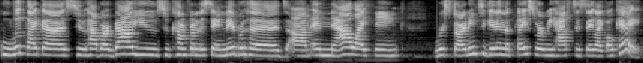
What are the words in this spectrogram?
who look like us, who have our values, who come from the same neighborhoods. Um, and now I think we're starting to get in the place where we have to say, like, okay,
